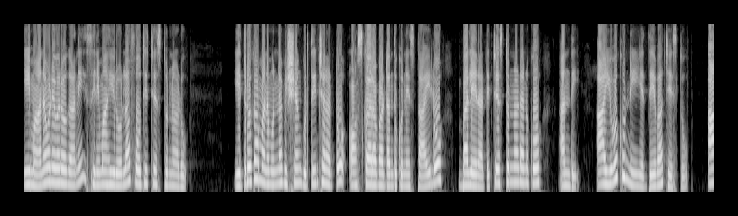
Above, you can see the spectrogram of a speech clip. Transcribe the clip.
ఈ మానవుడెవరో గాని సినిమా హీరోలా ఫోజిచ్చేస్తున్నాడు ఎదురుగా మనమున్న విషయం గుర్తించినట్టు ఆస్కార్ అవార్డు అందుకునే స్థాయిలో భలే నటించేస్తున్నాడనుకో అంది. ఆ యువకుణ్ణి ఎద్దేవా చేస్తూ. ఆ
